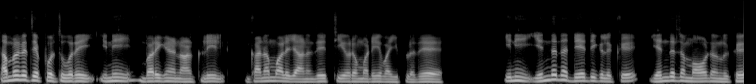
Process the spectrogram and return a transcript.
தமிழகத்தை பொறுத்தவரை இனி வருகிற நாட்களில் கனமழையானது தீவிரமடைய வாய்ப்புள்ளது. இனி எந்தெந்த தேதிகளுக்கு, எந்தெந்த மாவட்டங்களுக்கு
